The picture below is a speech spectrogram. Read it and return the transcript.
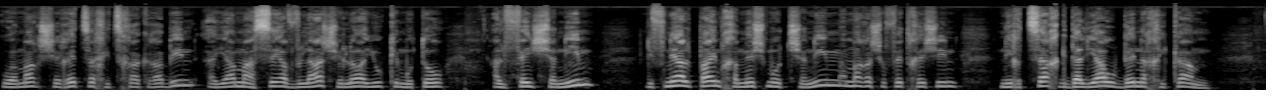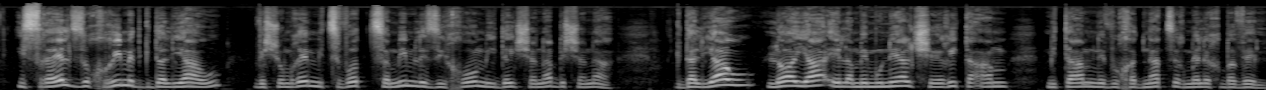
הוא אמר שרצח יצחק רבין היה מעשה עוולה שלא היו כמותו אלפי שנים. לפני 2,500 שנים, אמר השופט חשין, נרצח גדליהו בן אחיקם. ישראל זוכרים את גדליהו ושומרי מצוות צמים לזכרו מדי שנה בשנה. גדליהו לא היה אלא ממונה על שארית העם מטעם נבוכדנצר מלך בבל.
